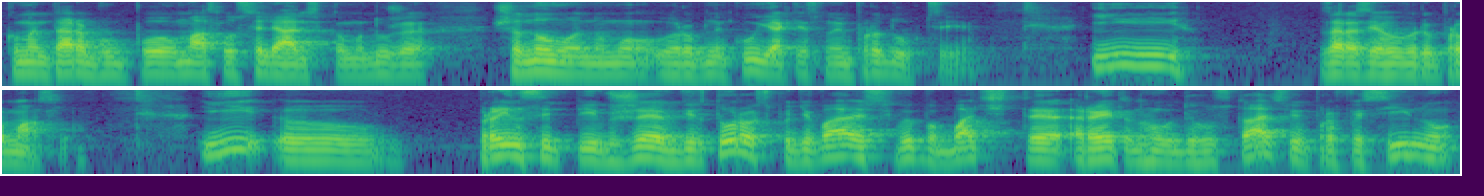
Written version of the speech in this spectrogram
коментар був по маслу селянському, дуже шанованому виробнику якісної продукції. І зараз я говорю про масло. І, е, принципі, вже в вівторок, сподіваюся, ви побачите рейтингову дегустацію професійну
